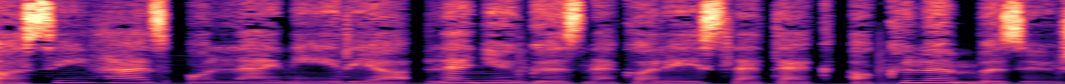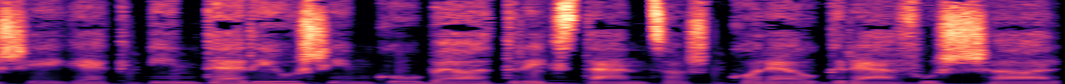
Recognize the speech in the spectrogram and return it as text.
A színház online írja, lenyűgöznek a részletek, a különbözőségek, interjú Simkó Beatrix táncos koreográfussal.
